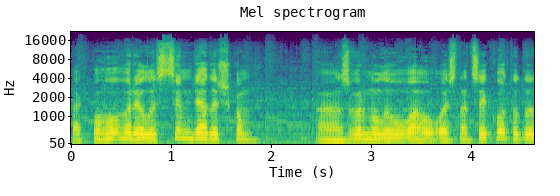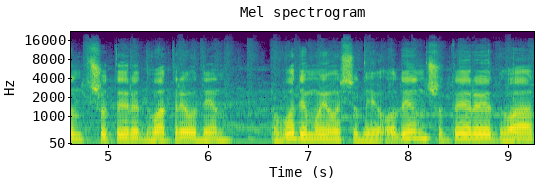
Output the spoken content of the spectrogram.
Так, поговорили з цим дядечком. е, Звернули увагу ось на цей код 14231. Вводимо його сюди. 1, 4, 2,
